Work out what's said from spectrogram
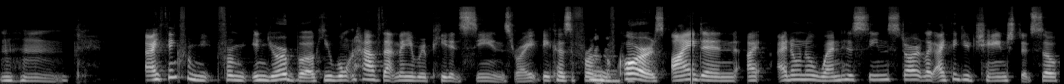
Mm-hmm. I think from from in your book, you won't have that many repeated scenes, right? Because for mm. of course, Aiden, I I don't know when his scenes start. Like I think you changed it, so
